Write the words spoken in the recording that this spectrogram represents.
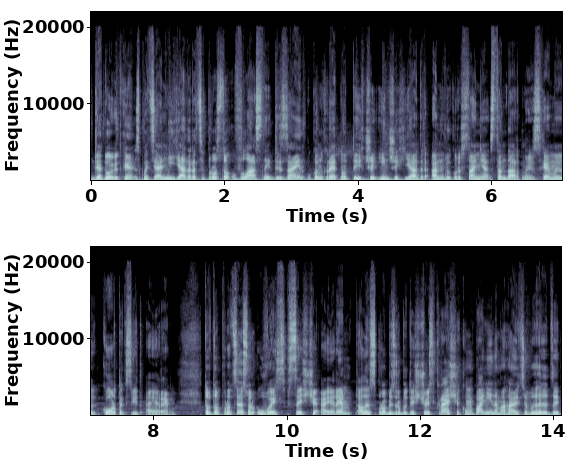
Для довідки спеціальні ядра це просто власний дизайн конкретно тих чи інших ядер, а не використання стандартної схеми Cortex від ARM. Тобто процесор увесь все ще ARM, але в спробі зробити щось краще, компанії намагаються вигадати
